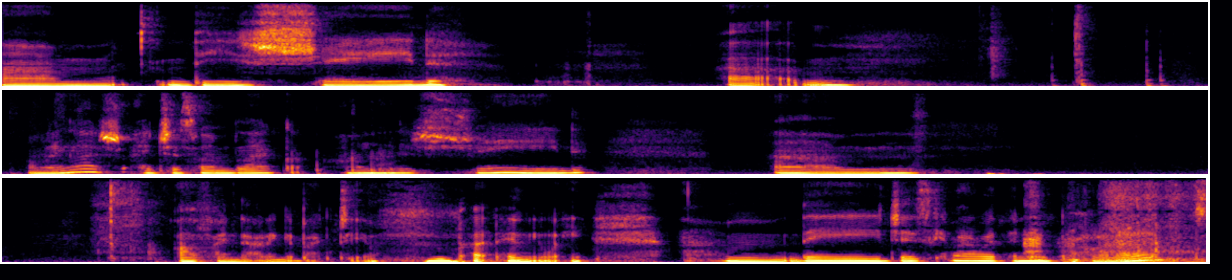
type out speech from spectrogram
um, the shade. Um, oh my gosh, I just went black on the shade. Um, I'll find out and get back to you. but anyway, um, they just came out with a new product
